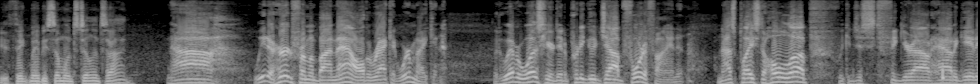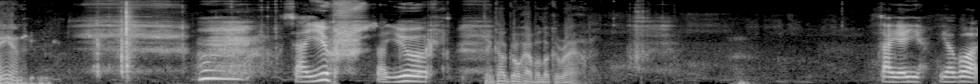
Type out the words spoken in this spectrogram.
You think maybe someone's still inside? Nah, we'd have heard from him by now, all the racket we're making. But whoever was here did a pretty good job fortifying it. Nice place to hole up. We could just figure out how to get in. Saiu. Saiu. Think I'll go have a look around. Tá, e aí? E agora?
